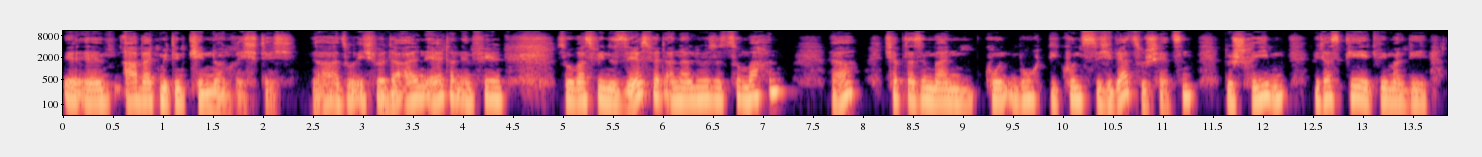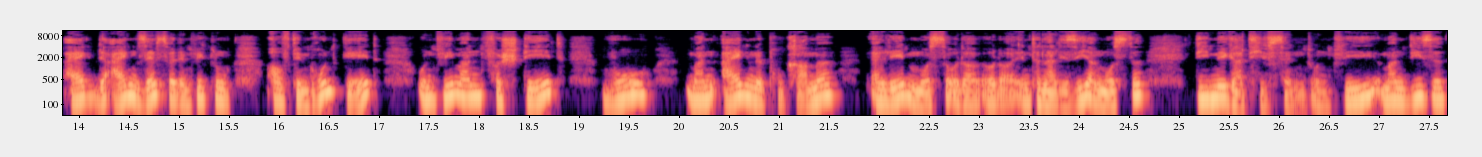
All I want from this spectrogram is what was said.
äh, äh, Arbeit mit den Kindern richtig. Ja, also ich würde mhm. allen Eltern empfehlen, sowas wie eine Selbstwertanalyse zu machen. Ja, ich habe das in meinem Kundenbuch Die Kunst sich wertzuschätzen beschrieben, wie das geht, wie man die der eigenen Selbstwertentwicklung auf den Grund geht und wie man versteht, wo man eigene Programme erleben musste oder, oder internalisieren musste, die negativ sind. Und wie man diese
